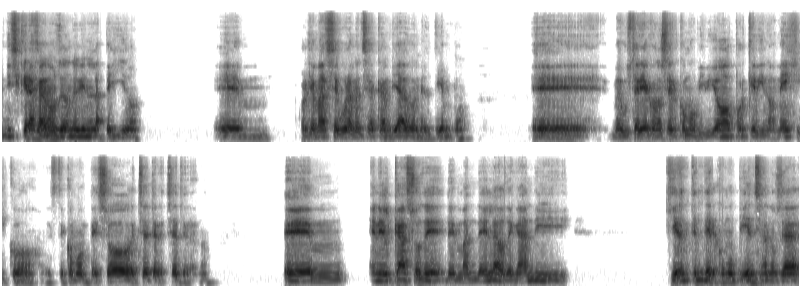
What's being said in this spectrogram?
ni siquiera sabemos de dónde viene el apellido, eh, porque más seguramente se ha cambiado en el tiempo. Eh, me gustaría conocer cómo vivió, por qué vino a México, este, cómo empezó, etcétera, etcétera, ¿no? Eh, en el caso de, de Mandela o de Gandhi, quiero entender cómo piensan, o sea,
